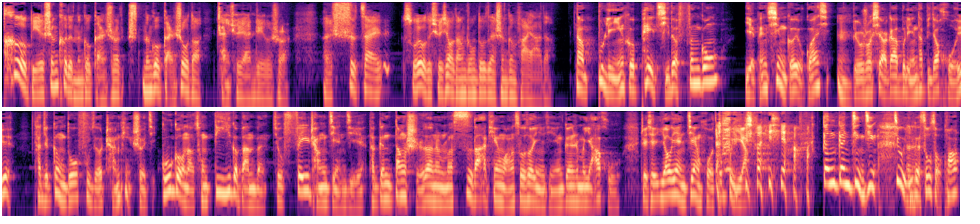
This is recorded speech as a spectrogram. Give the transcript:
特别深刻的能够感受，能够感受到产学研这个事儿，呃，是在所有的学校当中都在生根发芽的。那布林和佩奇的分工也跟性格有关系。嗯比如说谢尔盖布林他比较活跃，他就更多负责产品设计。Google 呢，从第一个版本就非常简洁，它跟当时的那什么四大天王搜索引擎，跟什么雅虎这些妖艳贱货都不一样，哎呀，干干净净，就一个搜索框。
